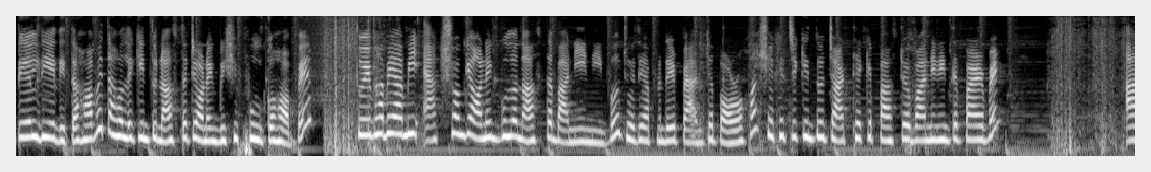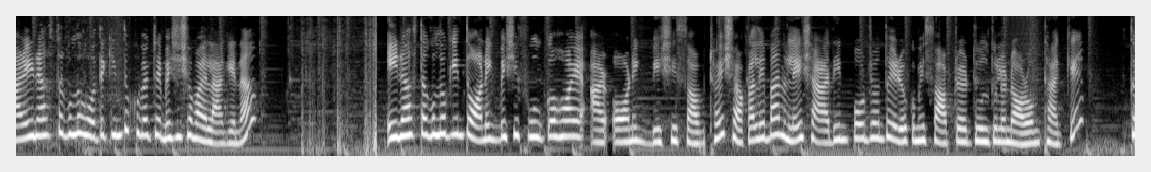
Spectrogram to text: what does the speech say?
তেল দিয়ে দিতে হবে, তাহলে কিন্তু নাস্তাটি অনেক বেশি ফুলকো হবে। তো এইভাবে আমি একসঙ্গে অনেকগুলো নাস্তা বানিয়ে নিব। যদি আপনাদের প্যানটা বড় হয়, সেক্ষেত্রে কিন্তু চার থেকে পাঁচটাও বানিয়ে নিতে পারবেন। আর এই নাস্তাগুলো হতে কিন্তু খুব একটা বেশি সময় লাগে না। এই নাস্তাগুলো কিন্তু অনেক বেশি ফুলকো হয় আর অনেক বেশি সফট হয়। সকালে বানালে সারাদিন পর্যন্ত এরকমই সফটওয়্যার তুলতুলে নরম থাকে। তো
